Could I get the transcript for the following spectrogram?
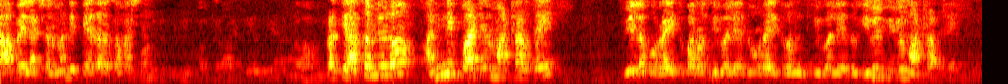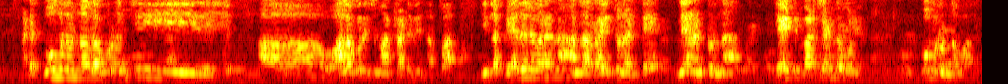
యాభై లక్షల మంది పేదల సమస్య. ప్రతి అసెంబ్లీలో అన్ని పార్టీలు మాట్లాడతాయి. వీళ్ళకు రైతు భరోసా ఇవ్వలేదు రైతు బంధు ఇవ్వలేదు ఇవి ఇవి మాట్లాడతాయి. అంటే భూములు ఉన్న వాళ్ళ గురించి ఆ వాళ్ళ గురించి మాట్లాడేది తప్ప ఇంట్లో పేదలు ఎవరన్నా అందులో రైతులు అంటే నేను అంటున్నా ఎయిటీ పర్సెంట్ భూములు ఉన్న వాళ్ళు.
